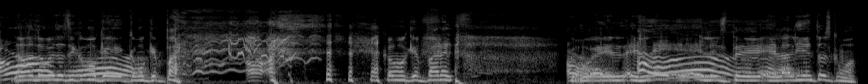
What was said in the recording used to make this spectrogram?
no, lo ves así como que, como que para... como que para el... como el, el- el, este, el aliento es como...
